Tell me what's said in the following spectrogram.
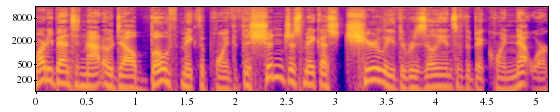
Marty Bent and Matt Odell both make the point that this shouldn't just make us cheerlead the resilience of the Bitcoin network,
